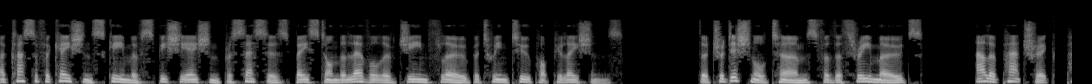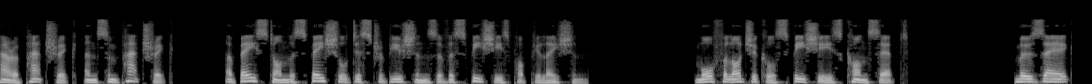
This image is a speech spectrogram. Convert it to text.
A classification scheme of speciation processes based on the level of gene flow between two populations. The traditional terms for the three modes Allopatric, parapatric, and sympatric are based on the spatial distributions of a species population. Morphological species concept Mosaic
